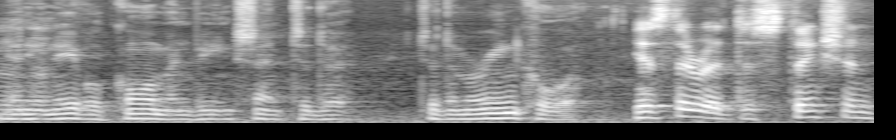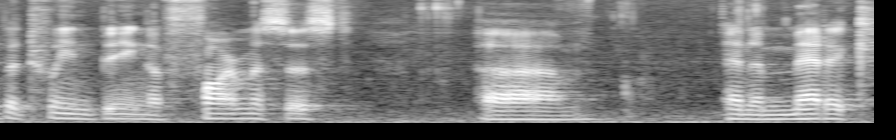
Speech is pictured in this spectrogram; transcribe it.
any naval corpsman being sent to the to the Marine Corps. Is there a distinction between being a pharmacist um, and a medic?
